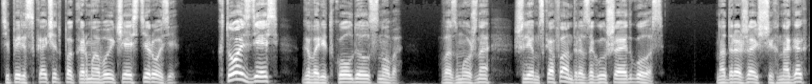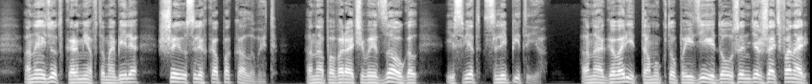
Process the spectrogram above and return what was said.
теперь скачет по кормовой части Рози. «Кто здесь?» — говорит Колдуэлл снова. Возможно, шлем скафандра заглушает голос. На дрожащих ногах она идет к корме автомобиля, шею слегка покалывает. Она поворачивает за угол, и свет слепит ее. Она говорит тому, кто, по идее, должен держать фонарь.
